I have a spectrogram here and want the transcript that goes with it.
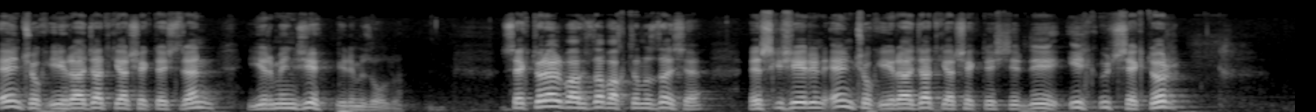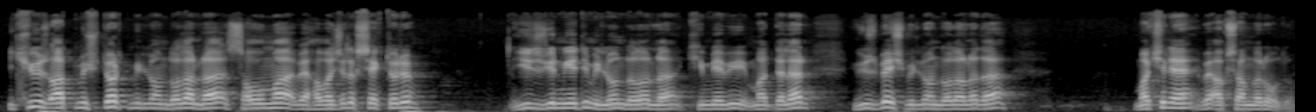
en çok ihracat gerçekleştiren 20. ilimiz oldu. Sektörel bazda baktığımızda ise Eskişehir'in en çok ihracat gerçekleştirdiği ilk üç sektör 264 milyon dolarla savunma ve havacılık sektörü, 127 milyon dolarla kimyevi maddeler, 105 milyon dolarla da makine ve aksamları oldu.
